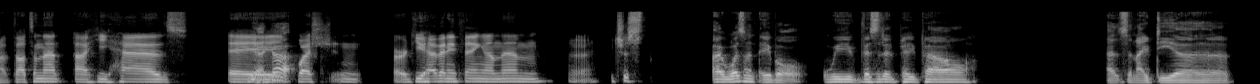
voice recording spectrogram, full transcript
have thoughts on that. Uh, he has a Yeah, got- question, or do you have anything on them? Uh, Just, I wasn't able. We visited PayPal as an idea,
